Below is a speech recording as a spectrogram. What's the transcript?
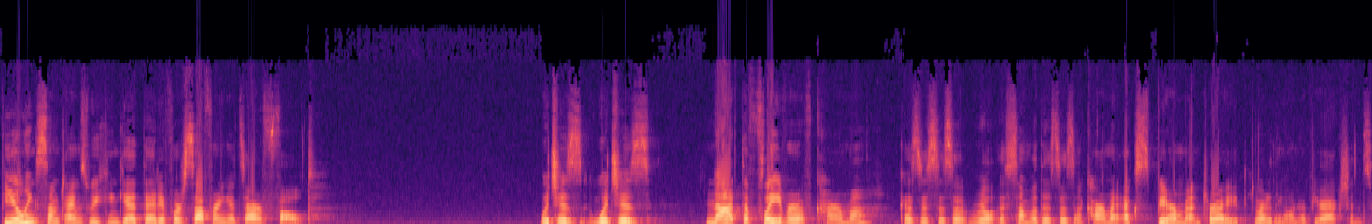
feeling sometimes we can get that if we're suffering, it's our fault. Which is, which is not the flavor of karma, because this is a real, some of this is a karma experiment, right? You are the owner of your actions.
